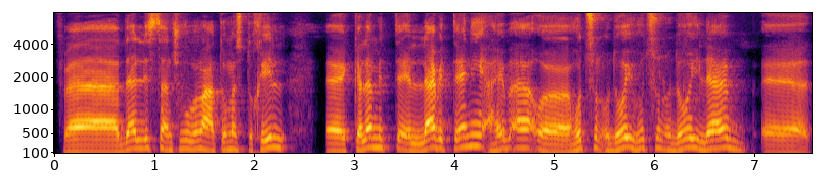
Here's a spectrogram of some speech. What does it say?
فده لسه هنشوفه بقى مع توماس توخيل. آه الكلام اللاعب التاني هيبقى آه هودسون أودوي. هودسون أودوي لاعب آه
